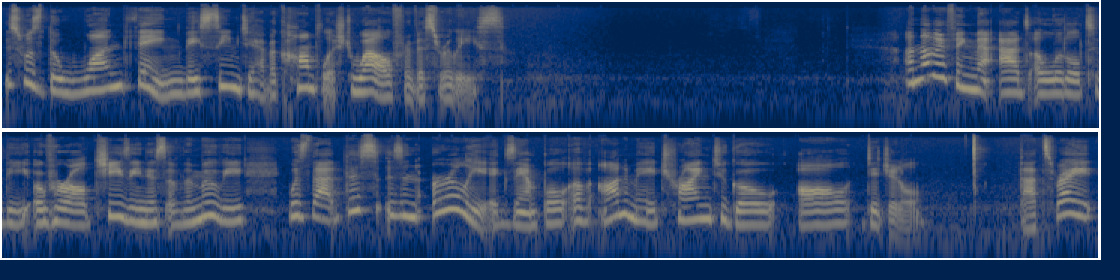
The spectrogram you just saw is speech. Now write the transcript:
this was the one thing they seemed to have accomplished well for this release. Another thing that adds a little to the overall cheesiness of the movie was that this is an early example of anime trying to go all digital. That's right,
